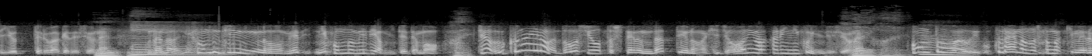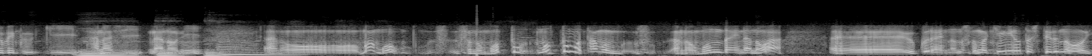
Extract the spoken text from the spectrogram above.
て言ってるわけですよね、だから日本人のメディ日本のメディアを見てても、はい、じゃあ、ウクライナはどうしようとしてるんだっていうのが非常に分かりにくいんですよね、はいはい、本当はウクライナの人が決めるべくき話なのに、あのまあ、もそのもっと最も多分あの問題なのは、えー、ウクライナの人が決めようとしてるのをい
